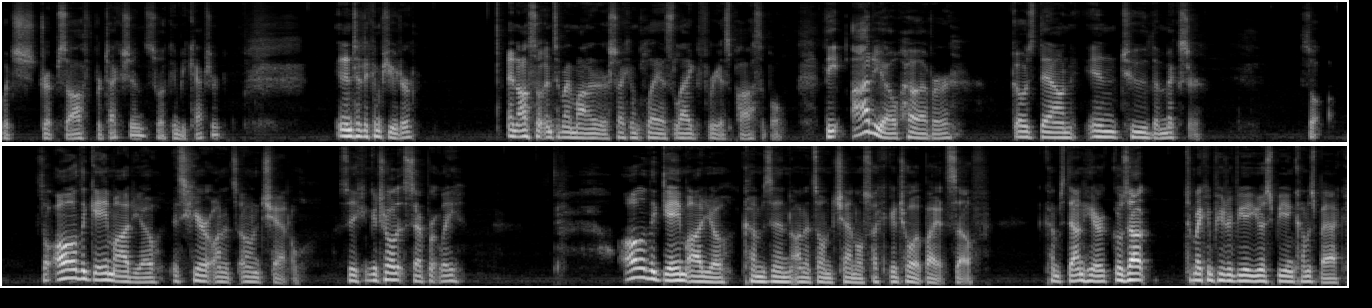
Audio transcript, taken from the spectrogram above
which strips off protection so it can be captured, and into the computer, and also into my monitor so I can play as lag free as possible. The audio, however, goes down into the mixer. So, so all the game audio is here on its own channel. So you can control it separately. All of the game audio comes in on its own channel, so I can control it by itself. It comes down here, goes out to my computer via USB and comes back.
